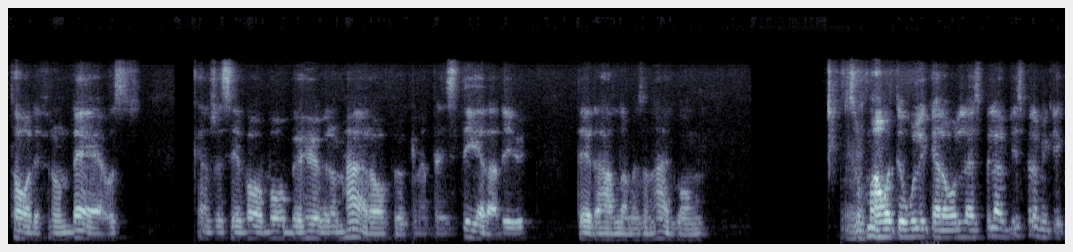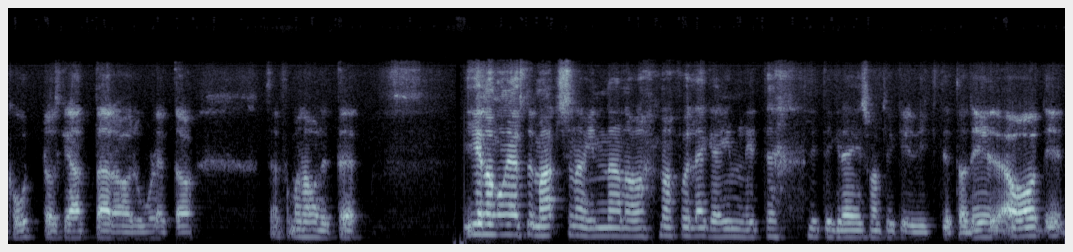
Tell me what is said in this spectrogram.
ta det från det. Och kanske se vad, vad behöver de här ha för att kunna prestera. Det är ju det det handlar om en sån här gång. Så man har lite olika roller. Spelar, vi spelar mycket kort och skrattar och har roligt. Och sen får man ha lite genomgång efter matcherna innan och man får lägga in lite, lite grejer som man tycker är viktigt. Och det, ja, det,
